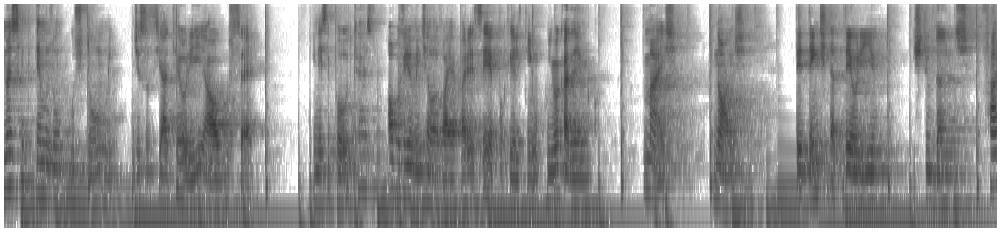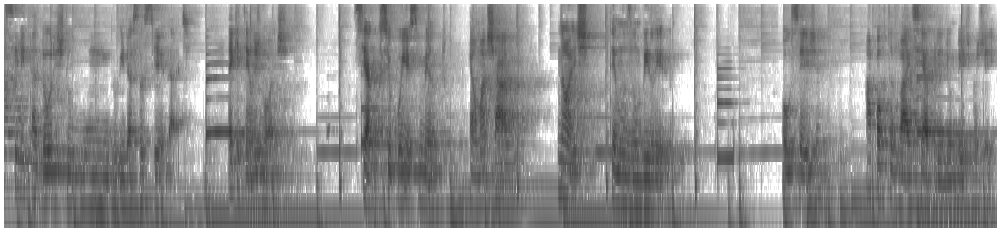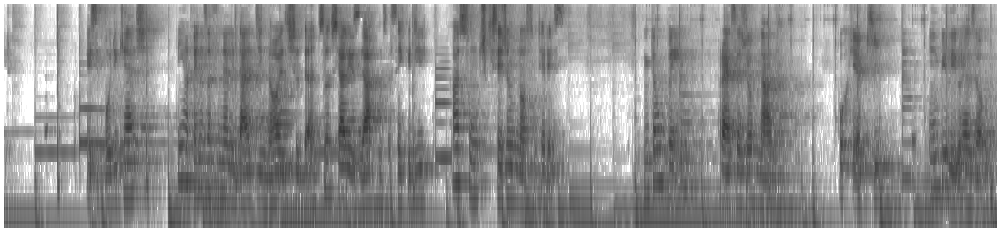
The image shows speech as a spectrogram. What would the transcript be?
nós sempre temos um costume de associar a teoria a algo sério. E nesse podcast, obviamente ela vai aparecer porque ele tem um cunho acadêmico. Mas nós, detentes da teoria, estudantes, facilitadores do mundo e da sociedade, é que temos voz. Se, a, se o conhecimento é uma chave, nós temos um bilheiro. Ou seja, a porta vai se abrir do mesmo jeito. Esse podcast tem apenas a finalidade de nós, estudantes, socializarmos acerca de assuntos que sejam do nosso interesse. Então venha para essa jornada, porque aqui um bilheiro resolve.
